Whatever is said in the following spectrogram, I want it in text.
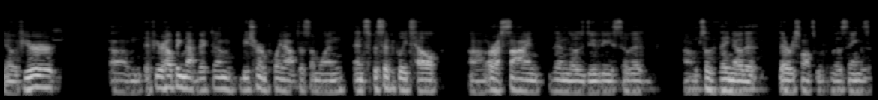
you know, if you're um, if you're helping that victim, be sure and point out to someone and specifically tell uh, or assign them those duties so that so that they know that they're responsible for those things.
